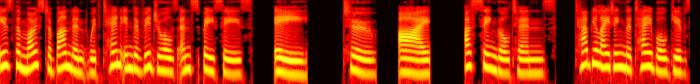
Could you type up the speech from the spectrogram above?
is the most abundant with 10 individuals and species E 2 I are singletons. Tabulating the table gives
